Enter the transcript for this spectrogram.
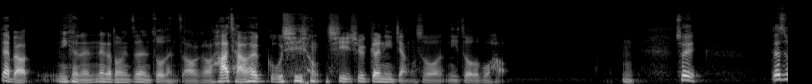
代表你可能那个东西真的做的很糟糕，他才会鼓起勇气去跟你讲说你做的不好。嗯，所以，但是，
